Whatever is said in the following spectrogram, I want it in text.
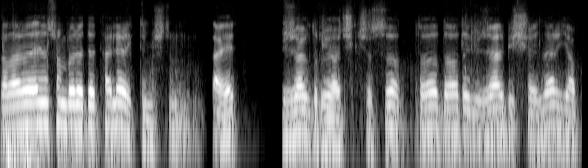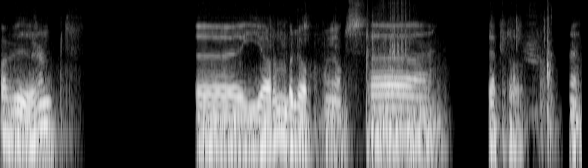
Buralara en son böyle detaylar eklemiştim. Gayet güzel duruyor açıkçası. Hatta daha da güzel bir şeyler yapabilirim. Ee, yarım blok mu yoksa trapdoor? Evet.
